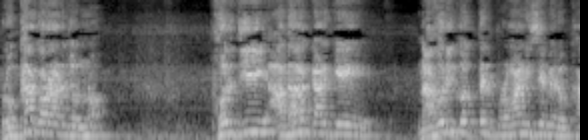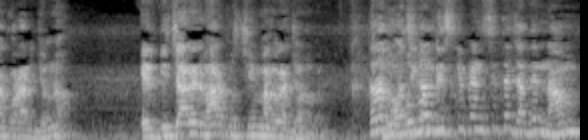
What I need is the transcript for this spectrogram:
রক্ষা করার জন্য। ফোরজি আধার কার্ডকে নাগরিকত্বের প্রমাণ হিসেবে রক্ষা করার জন্য। এর বিচারের ভার পশ্চিম বাংলার জনগণ লজিক্যাল ডিসক্রিপেন্সিতে যাদের নাম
